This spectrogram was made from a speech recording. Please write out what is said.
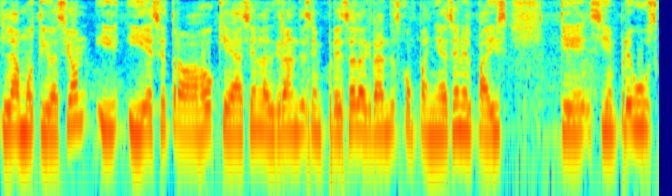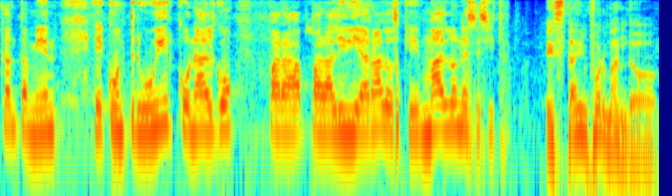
la motivación y, y ese trabajo que hacen las grandes empresas, las grandes compañías en el país que siempre buscan también eh, contribuir con algo para, para aliviar a los que más lo necesitan. Está informando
